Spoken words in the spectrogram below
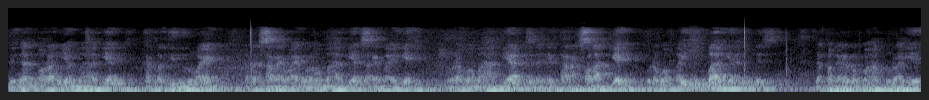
dengan orang yang bahagia karena tidur wae, karena sare wae orang bahagia sare baik Orang bahagia cenah tarak salat ge, orang bahagia itu bahagia dan pangeran Mahampura iya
